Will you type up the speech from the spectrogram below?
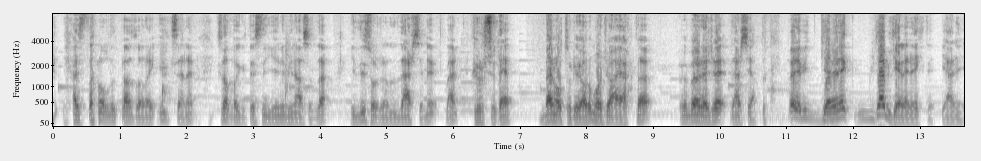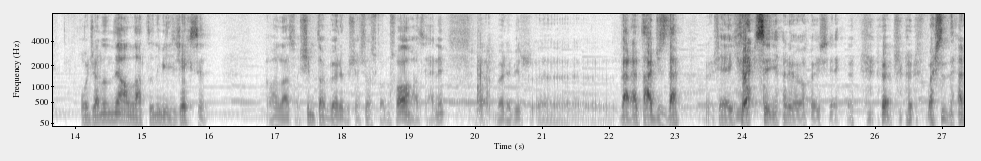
asistan olduktan sonra ilk sene İktisat Fakültesi'nin yeni binasında İdris Hoca'nın dersini ben kürsüde, ben oturuyorum, hoca ayakta ve böylece dersi yaptık. Böyle bir gelenek, güzel bir gelenekti. Yani hocanın ne anlattığını bileceksin. Ondan sonra, şimdi tabii böyle bir şey söz konusu olamaz yani. Ee, böyle bir e, derhal tacizden şeye girersin yani o şey. başın, der,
